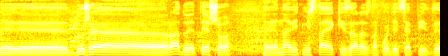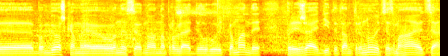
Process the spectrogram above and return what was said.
Е, Дуже радує те, що навіть міста, які зараз знаходяться під бомбьошками, вони все одно направляють, делегують команди, приїжджають, діти там тренуються, змагаються.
